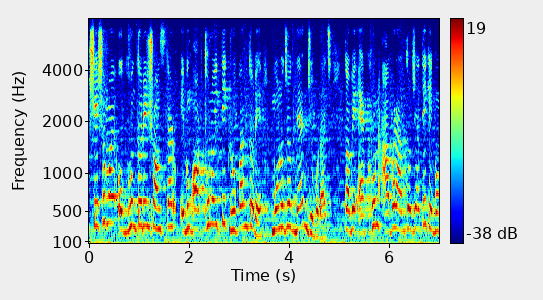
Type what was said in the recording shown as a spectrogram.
সে সময় অভ্যন্তরীণ সংস্কার এবং অর্থনৈতিক রূপান্তরে মনোযোগ দেন যুবরাজ। তবে এখন আবার আন্তর্জাতিক এবং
